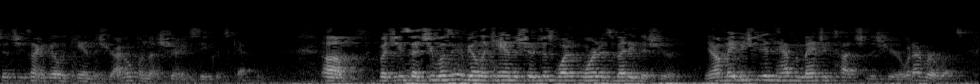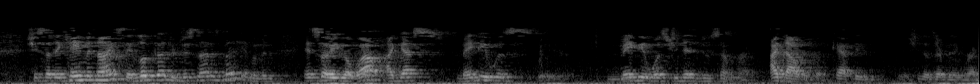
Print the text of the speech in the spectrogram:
she she's not gonna be able to can this year. I hope I'm not sharing secrets, Kathy. Um, but she said she wasn't gonna be able to can this year. Just weren't as many this year. You know, maybe she didn't have a magic touch this year, whatever it was. She said they came in nice, they look good, there's just not as many of them. And, and so you go, well, I guess maybe it was maybe it was she didn't do something right. I doubt it though. Kathy, she does everything right.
